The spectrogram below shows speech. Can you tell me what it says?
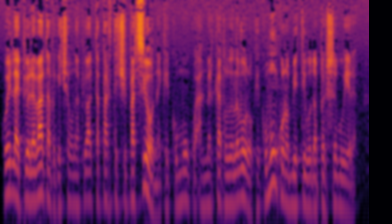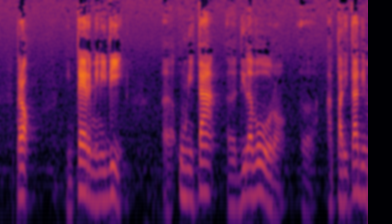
Quella è più elevata perché c'è una più alta partecipazione comunque, al mercato del lavoro, che è comunque un obiettivo da perseguire. Però in termini di eh, unità eh, di lavoro eh, a parità di,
